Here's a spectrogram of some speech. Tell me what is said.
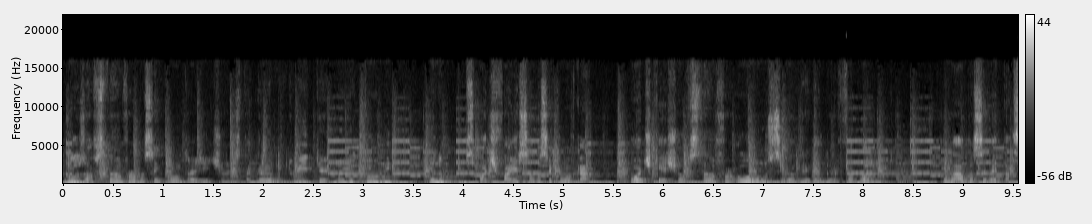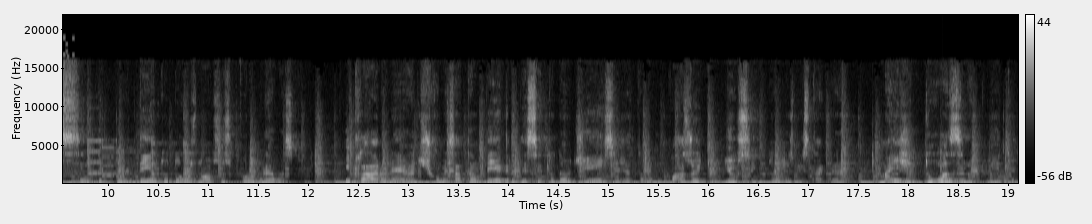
Blues of Stanford, você encontra a gente no Instagram, no Twitter, no YouTube e no Spotify é só você colocar Podcast of Stanford ou no seu agregador favorito. E lá você vai estar sempre por dentro dos nossos programas. E claro, né, antes de começar também agradecer toda a audiência, já estamos com quase 8 mil seguidores no Instagram, mais de 12 no Twitter,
